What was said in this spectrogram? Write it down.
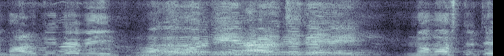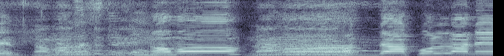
ভারতী দেবী ভগবতী ভারতী দেবী নমস্তুতে। নম ভদ্রা কল্যাণে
